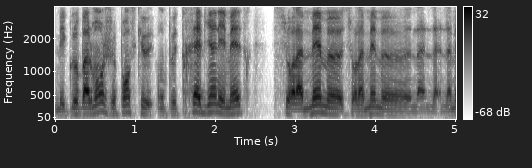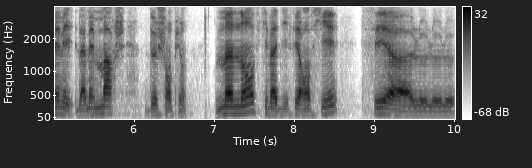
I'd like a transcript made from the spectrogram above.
Mais globalement, je pense qu'on peut très bien les mettre sur la même, euh, sur la même, euh, la même, la même marche de champion. Maintenant, ce qui va différencier, c'est euh, le, le, le,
